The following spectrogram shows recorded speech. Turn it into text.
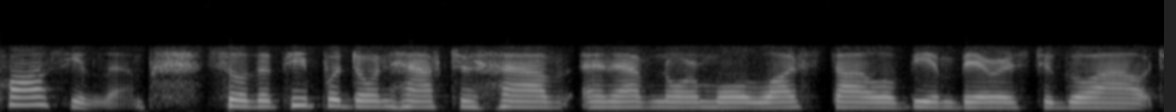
causing them so that people don't have to have an abnormal lifestyle or be embarrassed to go out.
